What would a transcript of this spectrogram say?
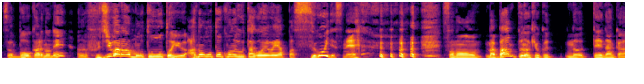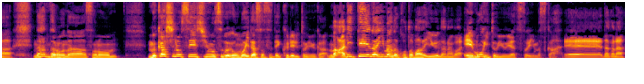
そのボーカルのね、あの、藤原元というあの男の歌声はやっぱすごいですね。その、まあ、バンプの曲のってなんか、なんだろうな、その、昔の青春をすごい思い出させてくれるというか、まあ、ありてえな今の言葉で言うならば、エモいというやつと言いますか。えー、だから、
